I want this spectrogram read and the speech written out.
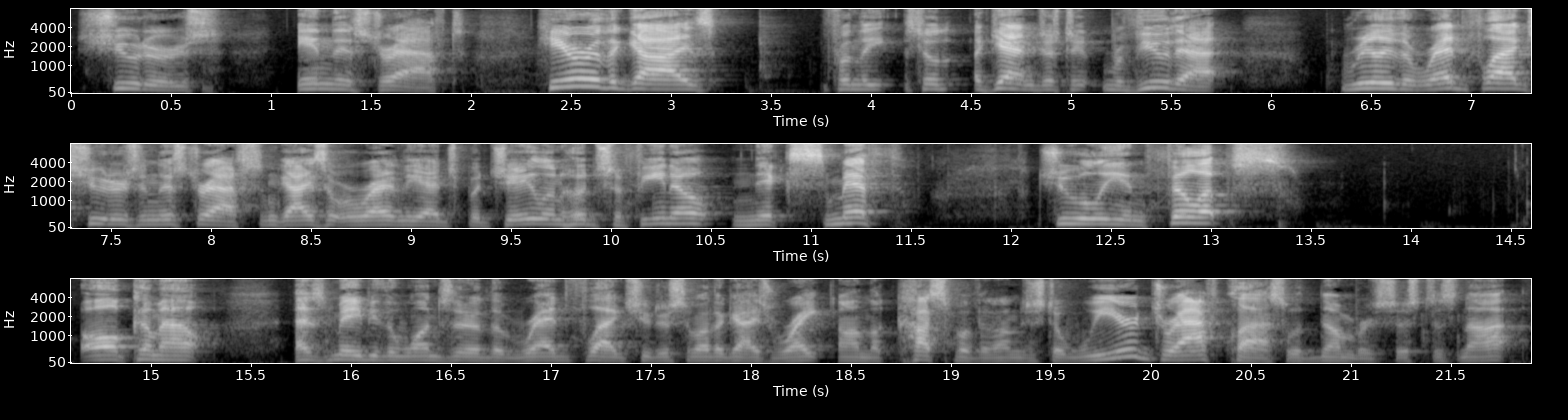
shooters in this draft. Here are the guys from the so again, just to review that, really the red flag shooters in this draft, some guys that were right on the edge, but Jalen Hood Schifino, Nick Smith, Julian Phillips, all come out as maybe the ones that are the red flag shooters. Some other guys right on the cusp of it on just a weird draft class with numbers. Just does not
